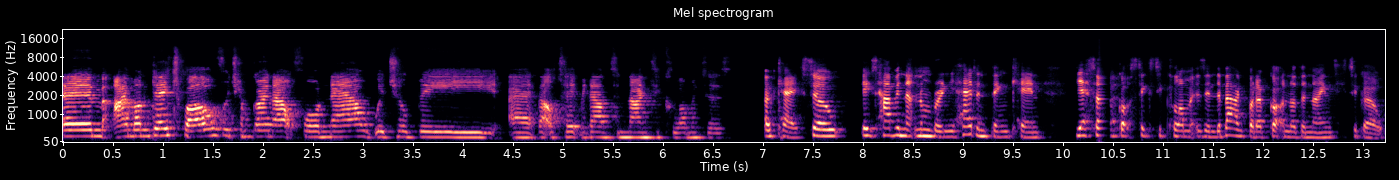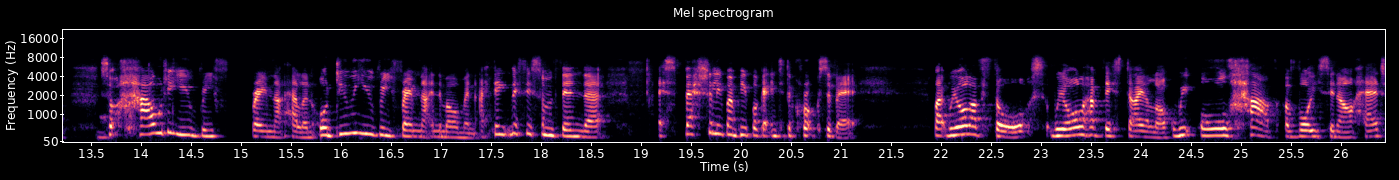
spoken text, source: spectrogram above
Um, I'm on day 12, which I'm going out for now, which will be, uh, that'll take me down to 90 kilometres. Okay, so it's having that number in your head and thinking, yes, I've got 60 kilometres in the bag, but I've got another 90 to go. Yeah. So, how do you reframe that, Helen? Or do you reframe that in the moment? I think this is something that, especially when people get into the crux of it, like we all have thoughts we all have this dialogue we all have a voice in our head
